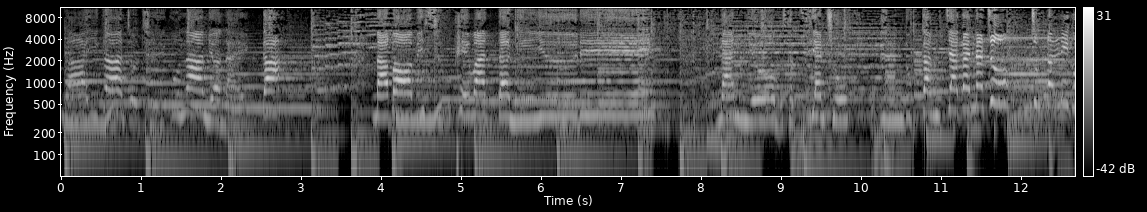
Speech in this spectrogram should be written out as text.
나이가 더 들고 나면 알까? 마법의 숲에 왔던 이유 무섭지 않죠. 눈도 깜짝 안 하죠. 좀 떨리고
